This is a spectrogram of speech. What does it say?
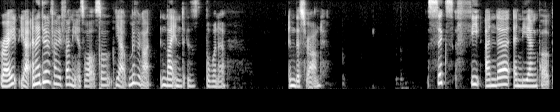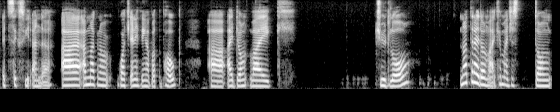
Right? Yeah, and I didn't find it funny as well. So yeah, moving on. Enlightened is the winner in this round. Six Feet Under and The Young Pope. It's Six Feet Under. Uh, I'm not gonna watch anything about the Pope. Uh, I don't like Jude Law. Not that I don't like him, I just don't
